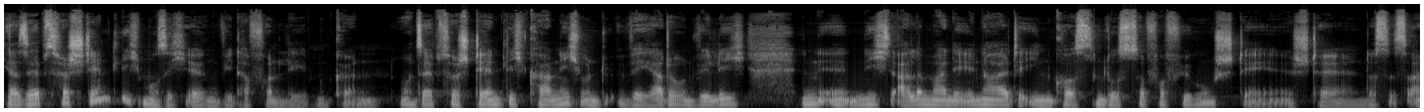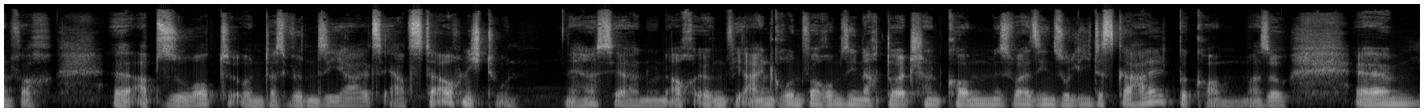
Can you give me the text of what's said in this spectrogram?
Ja, selbstverständlich muss ich irgendwie davon leben können. Und selbstverständlich kann ich und werde und will ich äh, nicht alle meine Inhalte Ihnen kostenlos zur Verfügung ste stellen. Das ist einfach äh, absurd und das würden Sie ja als Ärzte auch nicht tun. Ja, ist ja nun auch irgendwie ein Grund, warum sie nach Deutschland kommen, ist, weil sie ein solides Gehalt bekommen. Also ähm,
